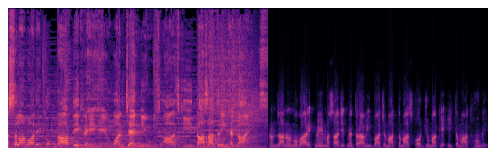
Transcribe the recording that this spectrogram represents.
असलम आप देख रहे हैं वन टेन न्यूज़ आज की ताज़ा तरीन हेडलाइंस रमज़ान मुबारक में मसाजिद में तरावी, बाजमात, नमाज़ और जुमा के इजमात होंगे।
